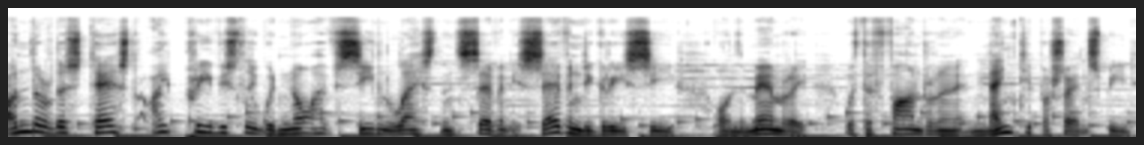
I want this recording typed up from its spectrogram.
under this test I previously would not have seen less than 77 degrees C on the memory, with the fan running at 90% speed,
